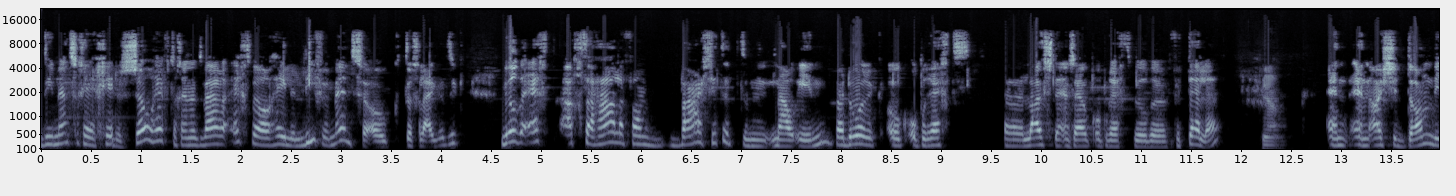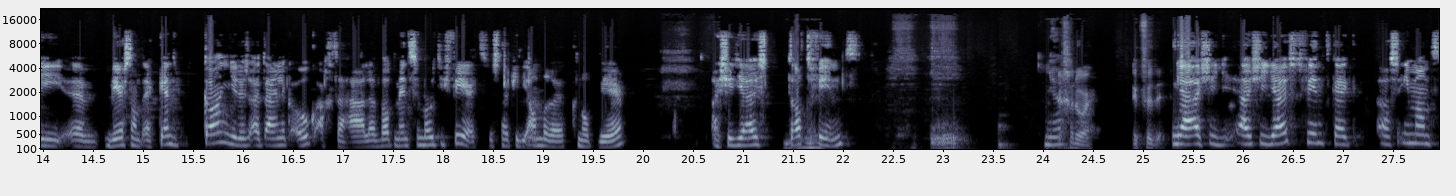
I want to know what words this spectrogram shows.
die mensen reageerden zo heftig en het waren echt wel hele lieve mensen ook tegelijk. Dus ik wilde echt achterhalen van waar zit het nou in, waardoor ik ook oprecht uh, luisterde en zij ook oprecht wilde vertellen. Ja. En, en als je dan die uh, weerstand erkent, kan je dus uiteindelijk ook achterhalen wat mensen motiveert. Dus dan heb je die andere knop weer. Als je juist dat vindt. Ja, ga door. Ik vind... Ja, als je, als je juist vindt, kijk, als iemand,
